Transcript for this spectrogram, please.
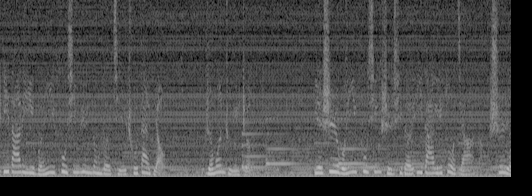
意大利文艺复兴运动的杰出代表，人文主义者。也是文艺复兴时期的意大利作家、诗人。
